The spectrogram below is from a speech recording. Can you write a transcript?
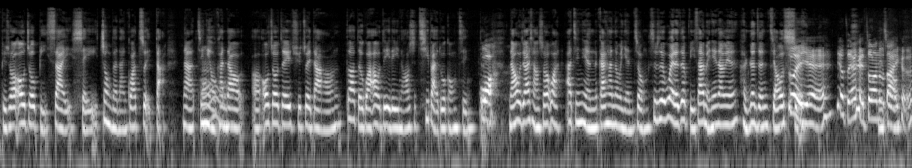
比如说欧洲比赛，谁种的南瓜最大。那今年我看到，呃，欧洲这一区最大好像不知道德国、奥地利，然后是七百多公斤。对哇，然后我就在想说，哇啊，今年干旱那么严重，是不是为了这个比赛每天在那边很认真浇水？对耶，要怎样可以种到那么大一颗？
